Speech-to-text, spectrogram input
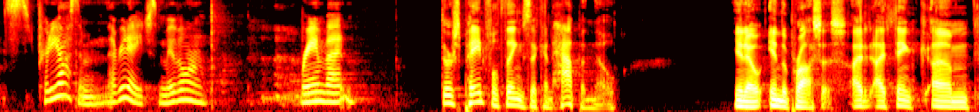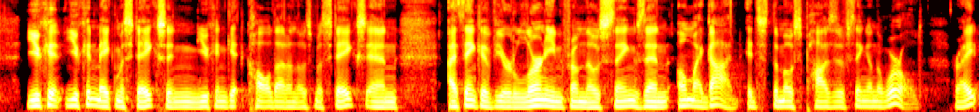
It's pretty awesome. Every day, just move along. Reinvent. There's painful things that can happen though. You know, in the process, I, I think um, you can you can make mistakes and you can get called out on those mistakes. And I think if you're learning from those things, then oh my God, it's the most positive thing in the world, right?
